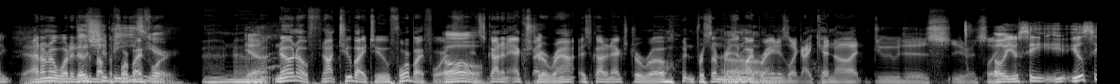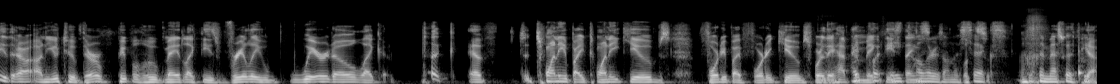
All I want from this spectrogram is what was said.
Like I don't know what it Those is about the four x easier. four. Uh, no, Yeah. no, no, not two by two, four by four. Oh. it's got an extra round. It's got an extra row, and for some reason, my Oh. brain is like, I cannot do this. You know, it's like, Oh, you see, you'll see there on YouTube. There are people who've made like these really weirdo, like, have 20 by 20 cubes, 40 by 40 cubes, where they have to I make put these eight things. colors on the look six just to mess with Yeah.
